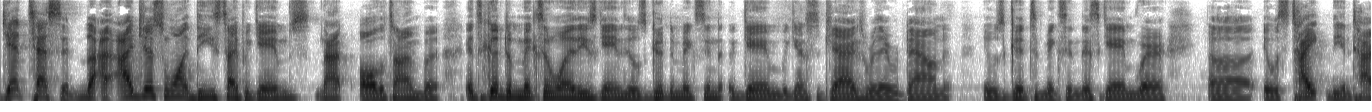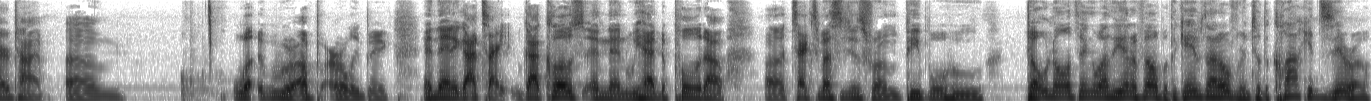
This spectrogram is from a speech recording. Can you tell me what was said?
get tested. I, I just want these type of games, not all the time, but it's good to mix in one of these games. It was good to mix in a game against the Jags where they were down. It was good to mix in this game where uh, it was tight the entire time. Um, we were up early big, and then it got tight, got close, and then we had to pull it out. Uh, text messages from people who don't know a thing about the NFL, but the game's not over until the clock hits zero.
